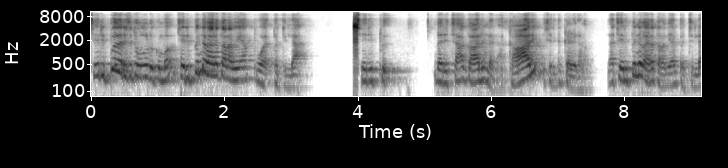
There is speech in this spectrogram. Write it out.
ചെരുപ്പ് ധരിച്ചിട്ട് ഊന്ന് കൊടുക്കുമ്പോൾ ചെരുപ്പിന്റെ മേലെ തടവിയാൻ പോ പറ്റില്ല ചെരുപ്പ് ധരിച്ച ആ കാലുണ്ടല്ലോ ആ കാല് ശരിക്കും കഴുകണം ആ ചെരുപ്പിന്റെ മേലെ തടവിയാൻ പറ്റില്ല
